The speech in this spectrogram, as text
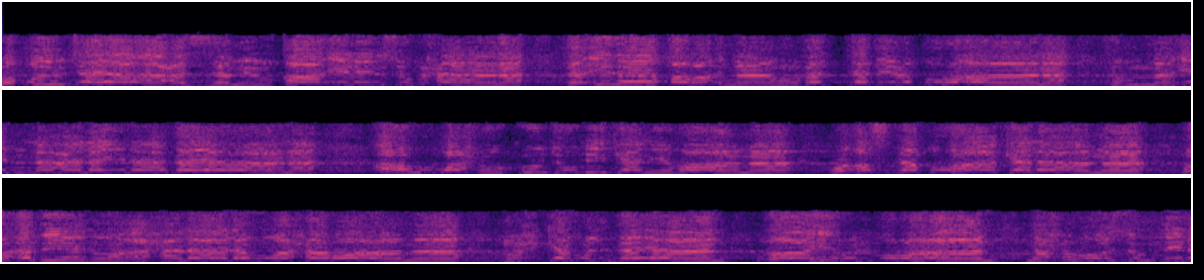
وقلت يا أعز من قائل سبحانه فإذا قرأناه فاتبع قرآنه ثم إن علينا بيانه. أوضح كتبك نظاما وأصدقها كلاما وأبينها حلالا وحراما. محكم البيان ظاهر البرهان محروس من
